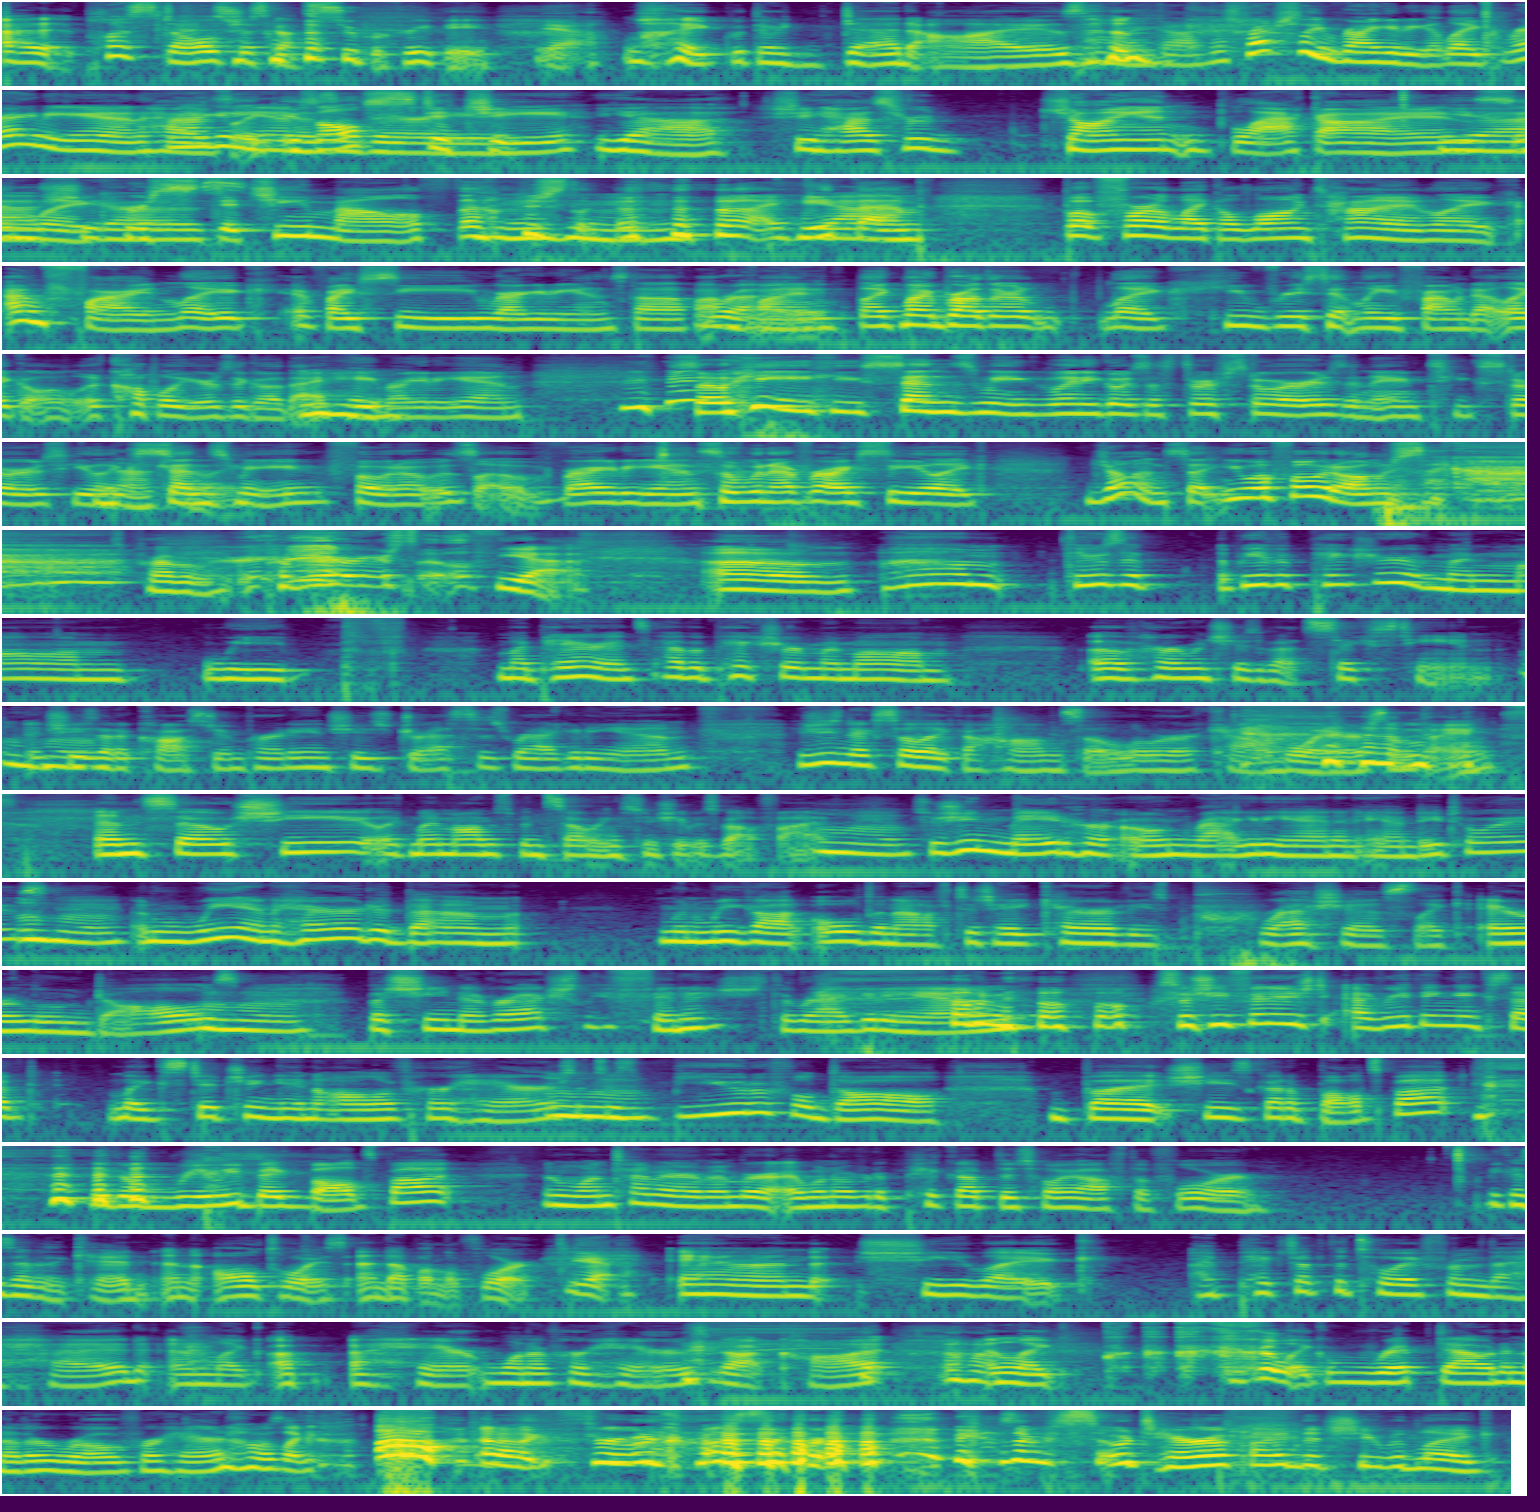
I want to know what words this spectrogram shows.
uh, plus dolls just got super creepy Yeah. like with their dead eyes oh my gosh especially raggedy like raggedy ann has Raggedy like Ann is a all very- stitchy yeah She has her giant black eyes Yeah, and like her. Mm-hmm. stitchy mouth. I'm just like, I hate Yeah. them. But for like a long time, like I'm fine. Like if I see Raggedy Ann stuff, I'm Right. fine. Like my brother, like he recently found out like a couple years ago that I Mm-hmm. hate Raggedy Ann. so he he sends me when he goes to thrift stores and antique stores, he like sends me photos of Raggedy Ann. So whenever I see like John sent you a photo, I'm just like, ah, probably prepare yourself. yeah Um, um there's a we have a picture of my mom we my parents have a picture of my mom of her when she was about 16 and she's mm-hmm. at a costume party and she's dressed as raggedy ann. And she's next to like a han solo or a cowboy or something. And so she like my mom's been sewing since she was about 5 mm-hmm. so she made her own raggedy ann and andy toys. Mm-hmm. And we inherited them when we got old enough to take care of these precious like heirloom dolls. But she never actually finished the raggedy oh, ann. so she finished everything except like stitching in all of her hair. So it's this beautiful doll but she's got a bald spot like a really big bald spot. And one time i remember i went over to pick up the toy off the floor because I was a kid and all toys end up on the floor. Yeah. And she like I picked up the toy from the head and like a, a hair one of her hairs got caught and like like ripped out another row of her hair. And I was like ah! And I like threw it across the room because I was so terrified that she would like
